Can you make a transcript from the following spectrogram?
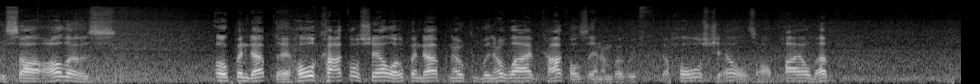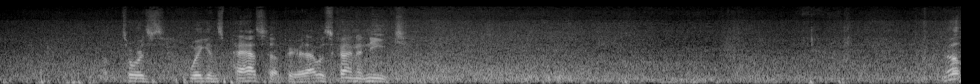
We saw all those opened up, the whole cockle shell opened up, no, no live cockles in them, but the whole shell's all piled up, up towards Wiggins Pass up here. That was kind of neat. Well,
